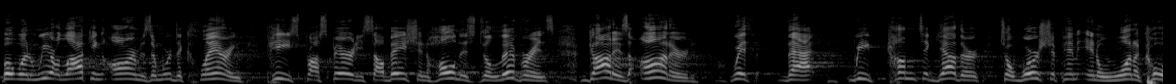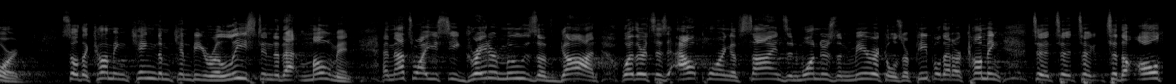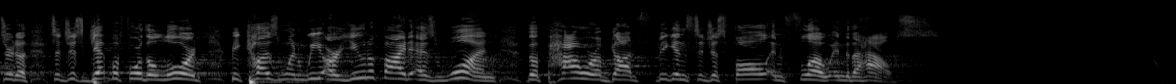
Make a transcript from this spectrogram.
But when we are locking arms and we're declaring peace, prosperity, salvation, wholeness, deliverance, God is honored with that we've come together to worship Him in one accord so the coming kingdom can be released into that moment. And that's why you see greater moves of God, whether it's His outpouring of signs and wonders and miracles, or people that are coming to, to, to, to the altar to, to just get before the Lord, because when we are unified as one, the power of God begins to just fall and flow into the house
